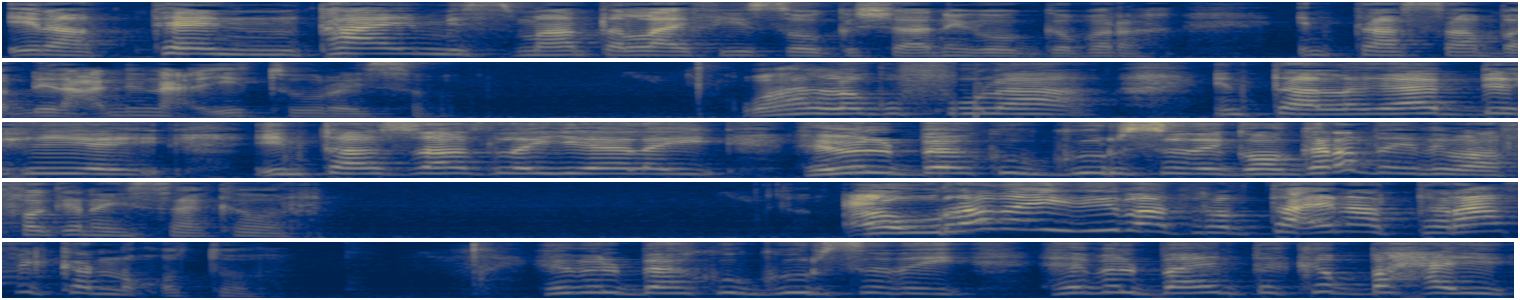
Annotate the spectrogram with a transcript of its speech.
inaad ten times maanta life ii soo gasha anigoo gabara. Intaasaanba dhinac dhinac ii tuuraysaba. Waa lagu fulaa. Intaa lagaa bixiyey. Intaa saas la yeelay. Hebel baa ku guursaday. Googaradaydii baa faganaysaa ka war. Cawradaydii baad rabtaa inaad taraafik ka noqoto. Hebel baa ku guursaday. Hebel baa inta ka baxay.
